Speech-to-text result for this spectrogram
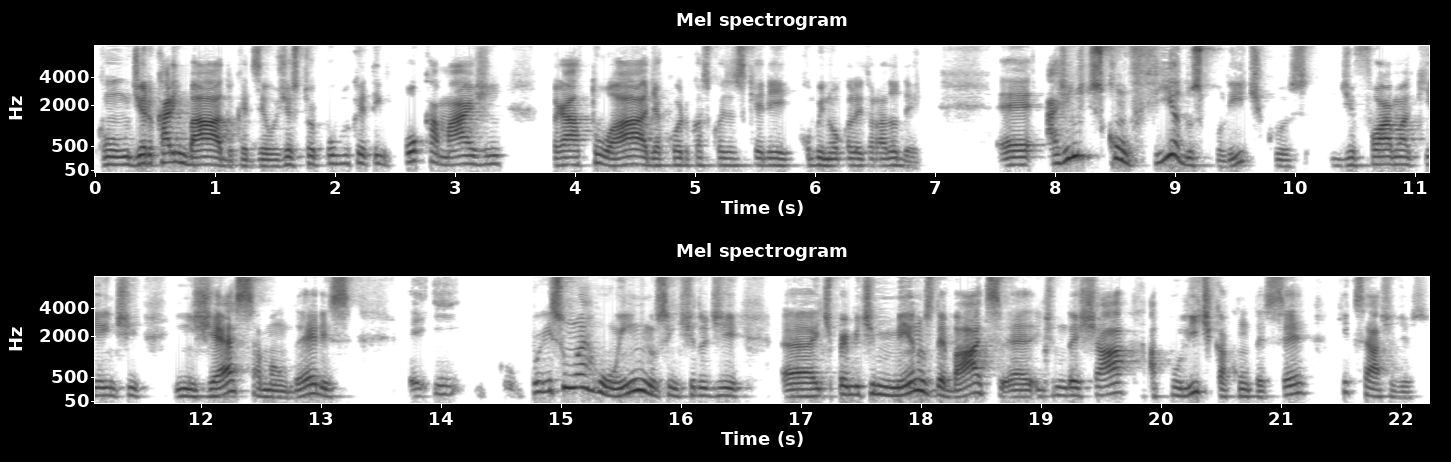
Com dinheiro carimbado, quer dizer, o gestor público ele tem pouca margem para atuar de acordo com as coisas que ele combinou com o eleitorado dele. É, a gente desconfia dos políticos de forma que a gente ingessa a mão deles e, por isso não é ruim no sentido de uh, a gente permitir menos debates, uh, a gente não deixar a política acontecer. O que, que, você acha disso?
